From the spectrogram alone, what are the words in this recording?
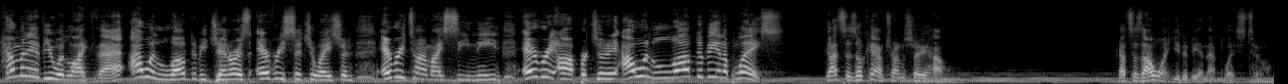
How many of you would like that? I would love to be generous every situation, every time I see need, every opportunity. I would love to be in a place. God says, okay, I'm trying to show you how. God says, I want you to be in that place too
